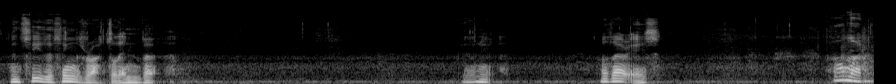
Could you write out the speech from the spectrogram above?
you can see the things rattling, but Oh, there it is. Oh my!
